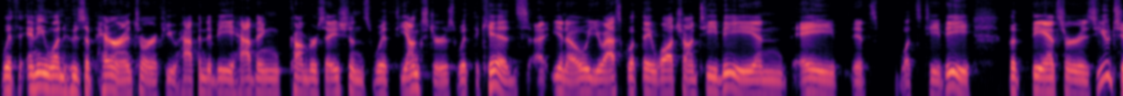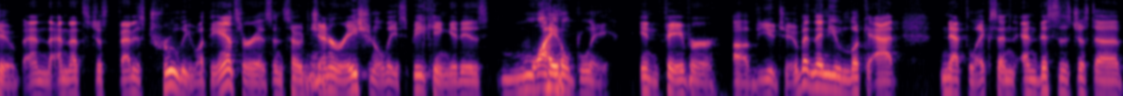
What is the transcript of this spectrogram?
with anyone who's a parent, or if you happen to be having conversations with youngsters, with the kids. Uh, you know, you ask what they watch on TV, and a it's what's TV, but the answer is YouTube, and and that's just that is truly what the answer is. And so, generationally speaking, it is wildly in favor of YouTube. And then you look at Netflix, and and this is just a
